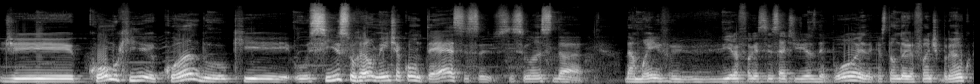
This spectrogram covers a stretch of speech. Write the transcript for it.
de como que, quando que, se isso realmente acontece, se, se esse lance da, da mãe vir a falecer sete dias depois, a questão do elefante branco,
